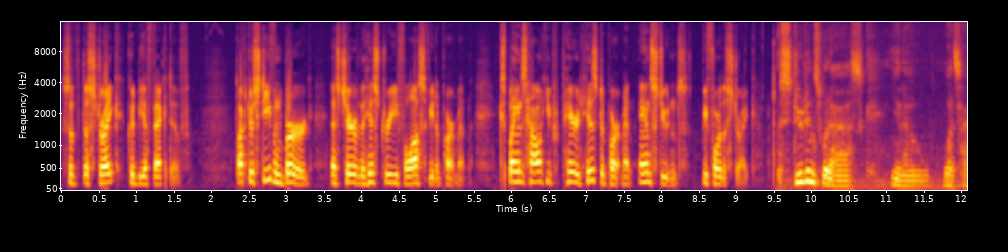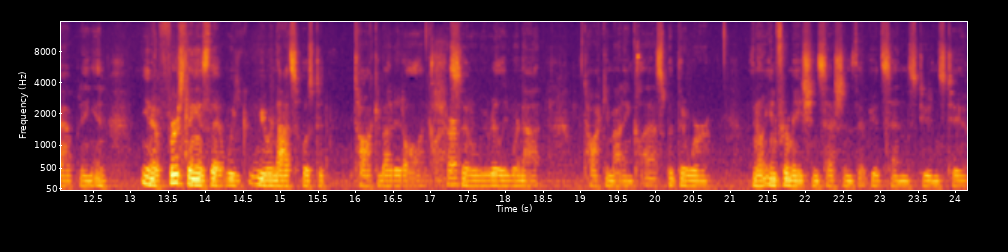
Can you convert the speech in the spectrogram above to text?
so that the strike could be effective. Dr. Stephen Berg, as chair of the History Philosophy Department, explains how he prepared his department and students before the strike. students would ask, you know, what's happening, and you know, first thing is that we we were not supposed to talk about it all in class, Sure. so we really were not talking about it in class, but there were, you know, information sessions that we would send students to,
